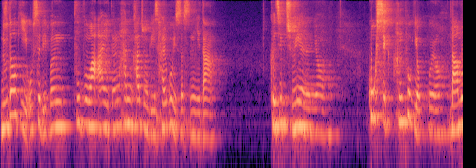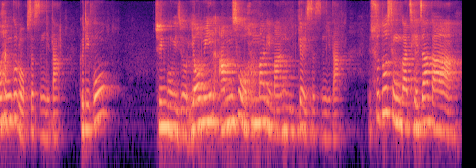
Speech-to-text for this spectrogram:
누더기 옷을 입은 부부와 아이들 한 가족이 살고 있었습니다. 그 집 주위에는요, 곡식 한 폭이 없고요, 나무 한 그루 없었습니다. 그리고 주인공이죠. 여민 암소 한 마리만 묶여 있었습니다. 수도승과 제자가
